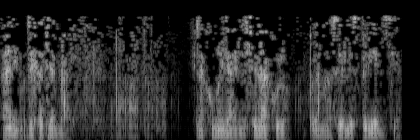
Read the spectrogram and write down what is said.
ánimo, déjate amar en la comunidad, en el cenáculo, podemos hacer la experiencia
